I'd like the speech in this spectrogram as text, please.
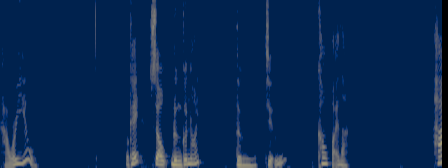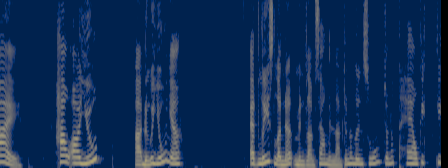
How are you? Okay, so đừng có nói từng chữ. Không phải là Hi, how are you? À, đừng có you nha. At least là nó, mình làm sao mình làm cho nó lên xuống, cho nó theo cái cái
